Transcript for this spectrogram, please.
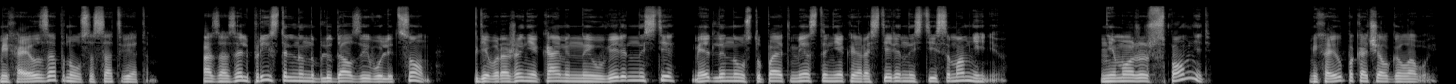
Михаил запнулся с ответом. Азазель пристально наблюдал за его лицом, где выражение каменной уверенности медленно уступает место некой растерянности и самомнению. «Не можешь вспомнить?» Михаил покачал головой.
